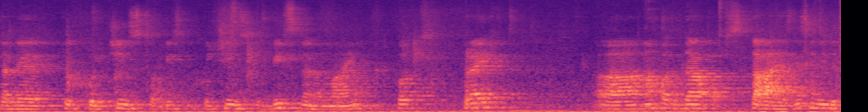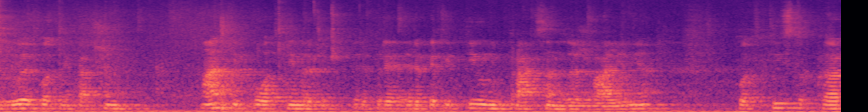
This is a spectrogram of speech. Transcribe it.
da je tudi količinstvo, količinstvo bistveno manj kot prej, uh, ampak da obstaja, zdi se mi, da deluje kot nekakšen antipod tem repetitivnim praksam za žvaljenje, kot tisto, kar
